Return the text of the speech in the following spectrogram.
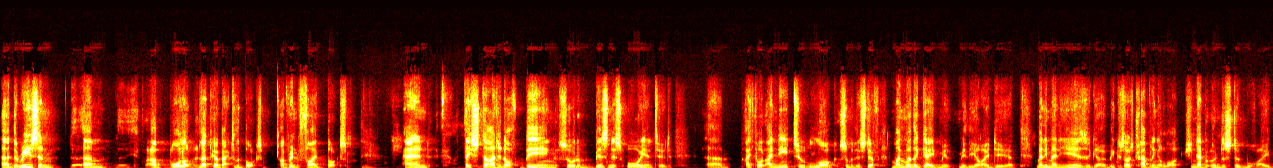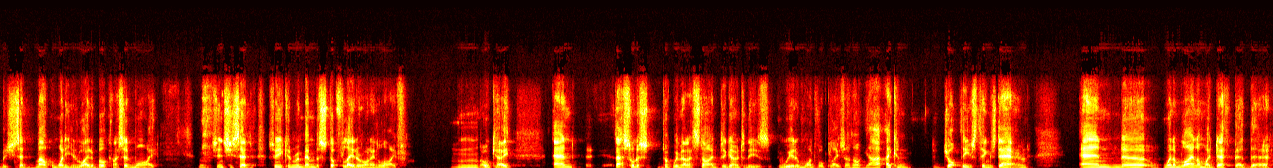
Uh, the reason, um, uh, all of, let's go back to the books. I've written five books, and they started off being sort of business oriented. Um, I thought I need to log some of this stuff. My mother gave me, me the idea many, many years ago because I was traveling a lot. She never understood why, but she said, Malcolm, why don't you write a book? And I said, why? And she said, so you can remember stuff later on in life. Mm, okay. And that sort of stuck with me. I started to go into these weird and wonderful places. I thought, yeah, I can jot these things down. And uh, when I'm lying on my deathbed there,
